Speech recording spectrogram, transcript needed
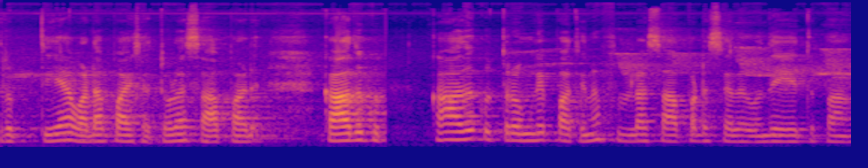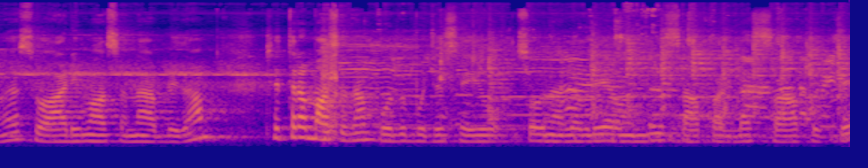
திருப்தியாக வடை பாயசத்தோட சாப்பாடு. காது காது குத்துறவங்களே பார்த்தீங்கன்னா ஃபுல்லாக சாப்பாடு செலவு வந்து ஏற்றுப்பாங்க ஸோ ஆடி மாதம்னா அப்படி தான் சித்திரை மாதம் தான் பொது பூஜை செய்வோம். ஸோ நல்லபடியாக வந்து சாப்பாடெலாம் சாப்பிட்டு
